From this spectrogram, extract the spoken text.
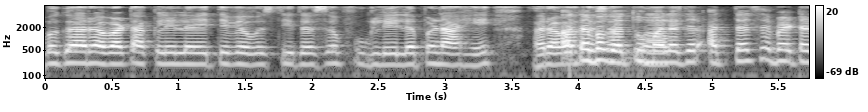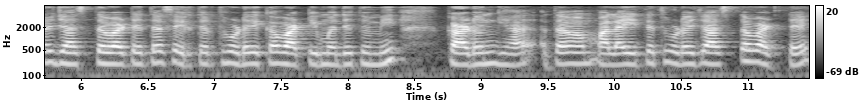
बघा रवा टाकलेला आहे ते व्यवस्थित असं फुगलेलं पण आहे. रवा आता बघा तुम्हाला जर आत्ताच बॅटर जास्त वाटत असेल तर थोडं एका वाटीमध्ये तुम्ही काढून घ्या. आता मला इथे थोडं जास्त वाटतंय.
